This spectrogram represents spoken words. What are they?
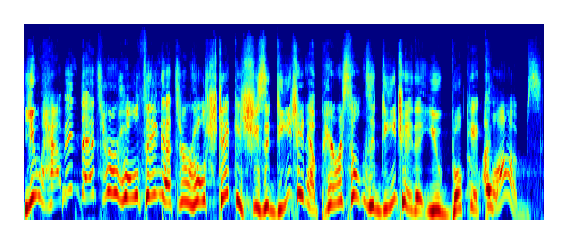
You haven't? That's her whole thing. That's her whole shtick. Is she's a DJ now? Paris Hilton's a DJ that you book at clubs.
